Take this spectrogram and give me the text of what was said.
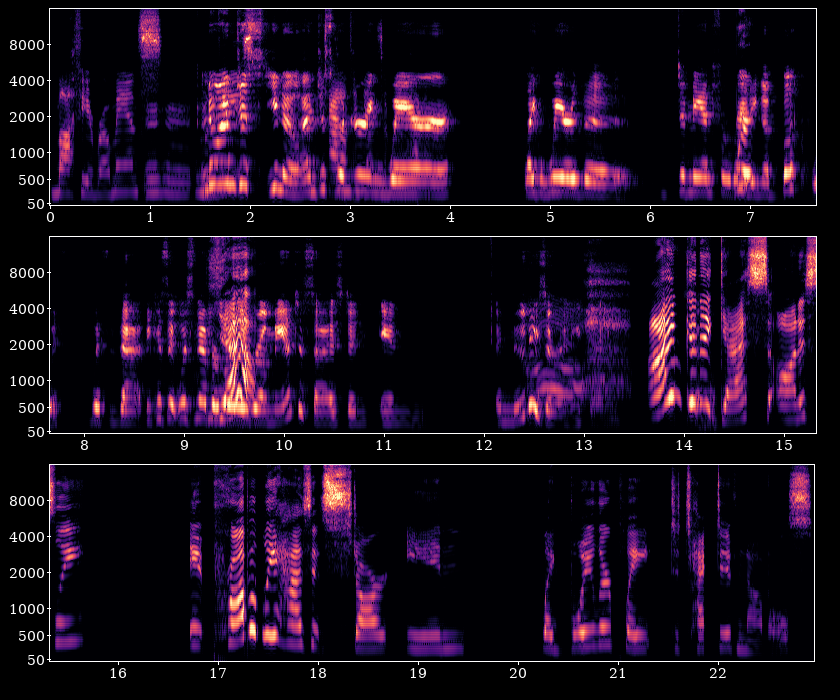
mafia romance Mhm. No, I'm just you know I'm just I don't think that's wondering where, like where the demand for Where- writing a book with with that because it was never Yeah. really romanticized in in in movies or anything. I'm gonna So. guess, honestly, it probably has its start in like boilerplate detective novels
